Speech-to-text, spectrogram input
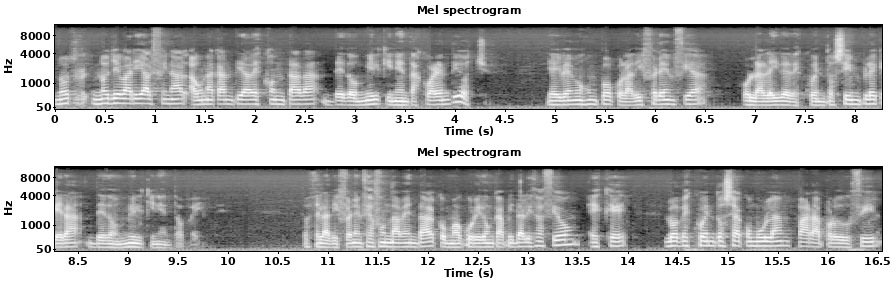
nos, llevaría al final a una cantidad descontada de 2.548. Y ahí vemos un poco la diferencia con la ley de descuento simple, que era de 2.520. Entonces, la diferencia fundamental, como ha ocurrido en capitalización, es que los descuentos se acumulan para producir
